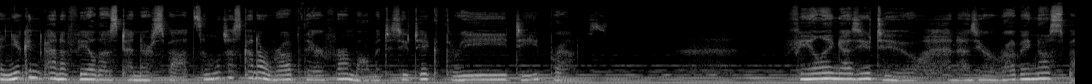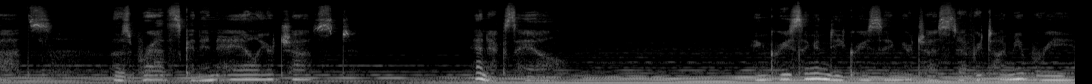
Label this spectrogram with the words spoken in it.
And you can kind of feel those tender spots, and we'll just kind of rub there for a moment as you take three deep breaths. Feeling as you do, and as you're rubbing those spots, those breaths can inhale your chest and exhale increasing and decreasing your chest every time you breathe,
